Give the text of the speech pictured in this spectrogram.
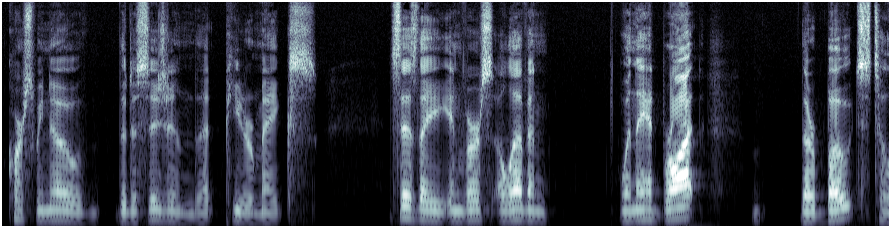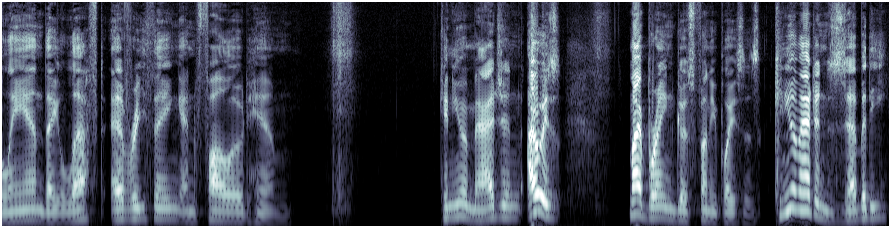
Of course, we know the decision that Peter makes. It says they, in verse 11, when they had brought their boats to land, they left everything and followed him. Can you imagine? I always, my brain goes funny places. Can you imagine Zebedee?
